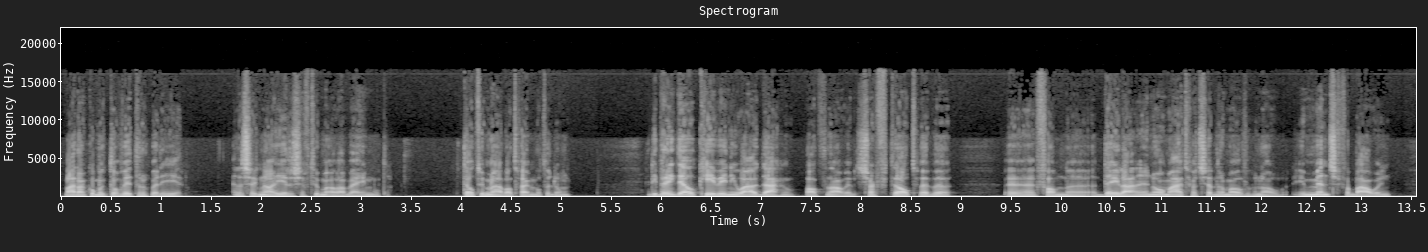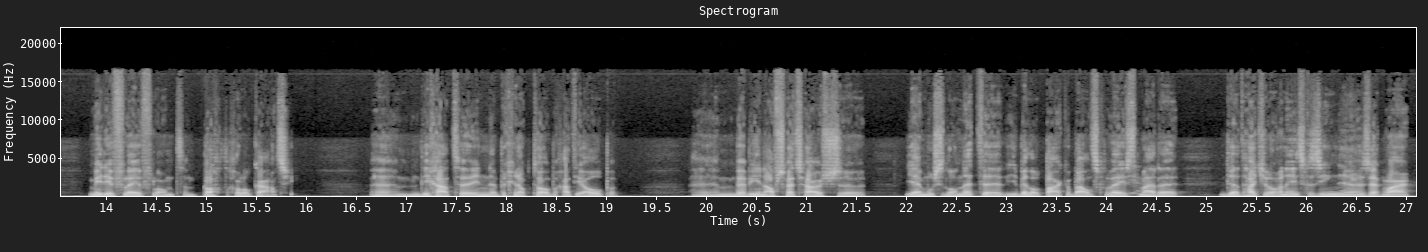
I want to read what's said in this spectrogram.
Maar dan kom ik toch weer terug bij de Heer. En dan zeg ik, nou Heer, zegt u maar waar wij heen moeten. Vertelt u maar wat wij moeten doen. En die brengt elke keer weer nieuwe uitdagingen op pad. Nou, we hebben het straks verteld. We hebben uh, van uh, Dela een enorm uitvaartcentrum overgenomen. Immense verbouwing. Midden in Flevoland. Een prachtige locatie. Um, die gaat uh, in begin oktober gaat die open. Um, we hebben hier een afscheidshuis. jij moest het nog net... je bent al een paar keer bij ons geweest. Ja. Maar dat had je nog ineens gezien, nee. zeg maar.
